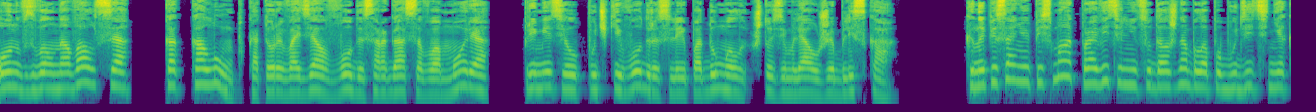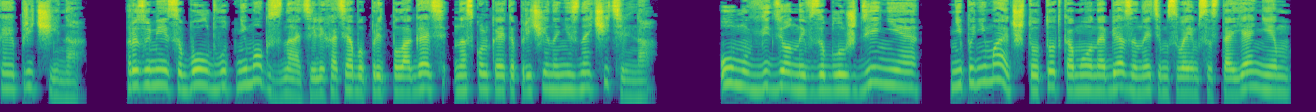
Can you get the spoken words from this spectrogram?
он взволновался, как Колумб, который, войдя в воды Саргасового моря, приметил пучки водорослей и подумал, что земля уже близка. К написанию письма отправительницу должна была побудить некая причина. Разумеется, Болдвуд не мог знать или хотя бы предполагать, насколько эта причина незначительна. Ум, введенный в заблуждение, не понимает, что тот, кому он обязан этим своим состоянием,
